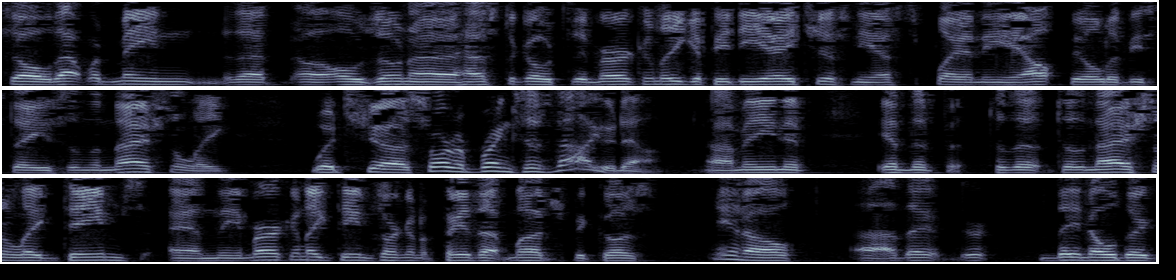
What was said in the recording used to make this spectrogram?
So that would mean that uh, Ozuna has to go to the American League if he DHs, and he has to play in the outfield if he stays in the National League, which uh, sort of brings his value down. I mean, if in the to the to the National League teams and the American League teams aren't going to pay that much because you know uh, they they know the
